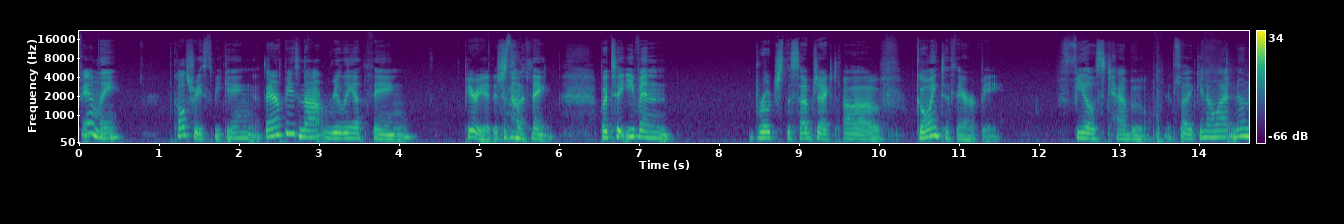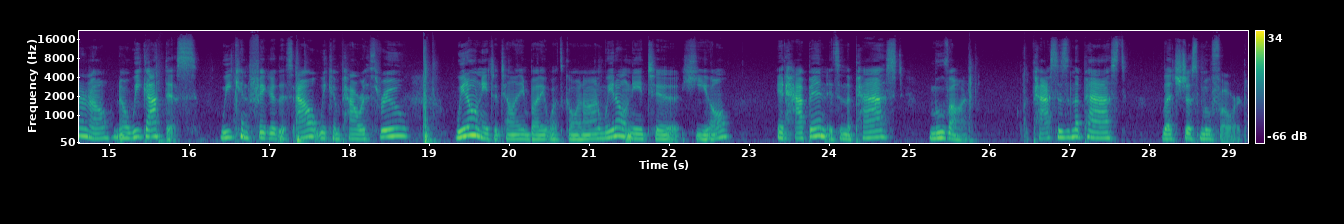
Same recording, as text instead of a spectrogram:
family, culturally speaking, therapy is not really a thing, period. It's just not a thing. But to even broach the subject of going to therapy feels taboo. It's like, you know what? No, no, no, no, we got this. We can figure this out. We can power through. We don't need to tell anybody what's going on. We don't need to heal. It happened. It's in the past. Move on. The past is in the past. Let's just move forward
